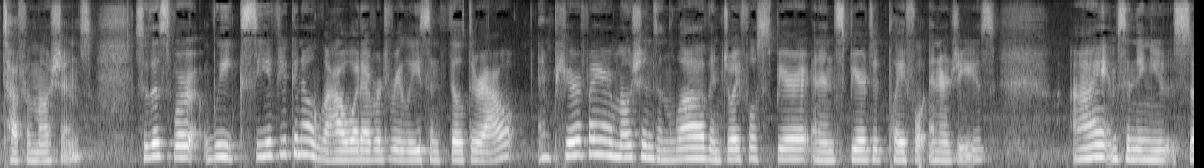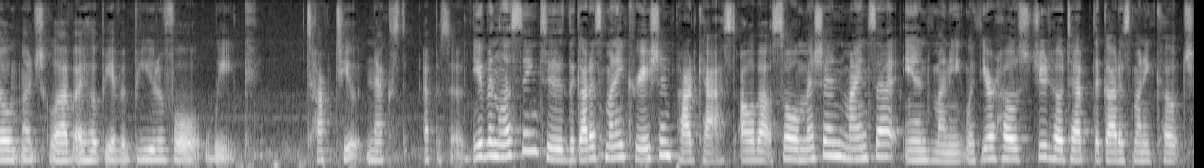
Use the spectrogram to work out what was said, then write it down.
tough emotions. So, this week, see if you can allow whatever to release and filter out and purify your emotions in love and joyful spirit and in spirited, playful energies. I am sending you so much love. I hope you have a beautiful week talk to you next episode. You've been listening to the Goddess Money Creation podcast, all about soul mission, mindset, and money, with your host, Jude Hotep, the Goddess Money Coach.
